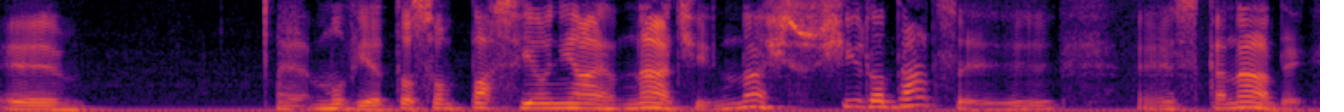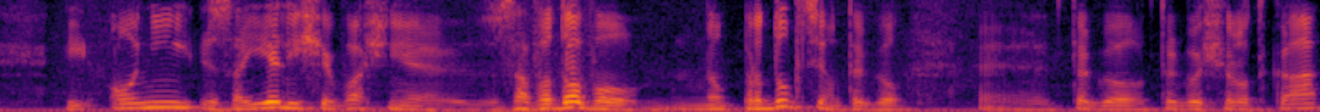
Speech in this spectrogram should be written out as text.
Yy, E, mówię, to są pasjonaci, nasi rodacy y, z Kanady. I oni zajęli się właśnie zawodowo no, produkcją tego, e, tego, tego środka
